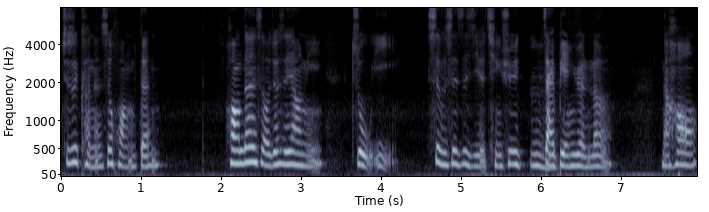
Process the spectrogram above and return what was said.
就是可能是黄灯。黄灯的时候，就是要你注意是不是自己的情绪在边缘了，嗯、然后，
